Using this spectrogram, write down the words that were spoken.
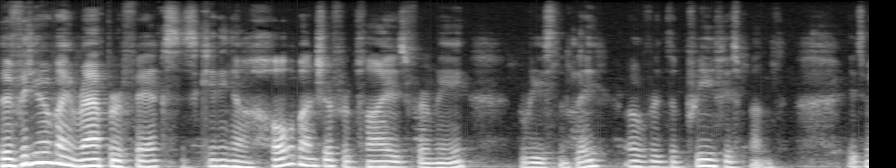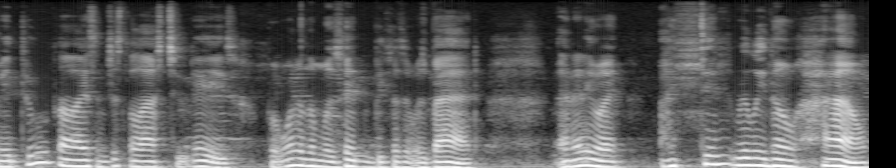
The video by rapper Fix is getting a whole bunch of replies for me recently over the previous month. It's made two replies in just the last two days, but one of them was hidden because it was bad. And anyway, I didn't really know how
